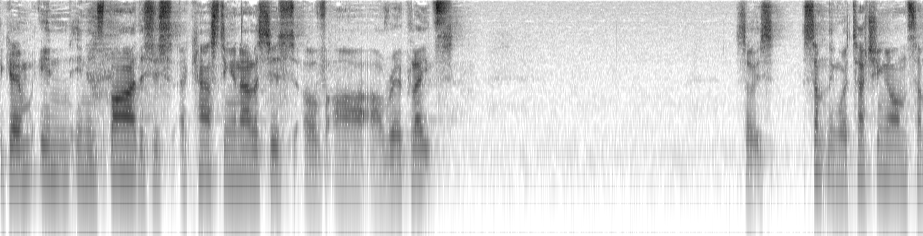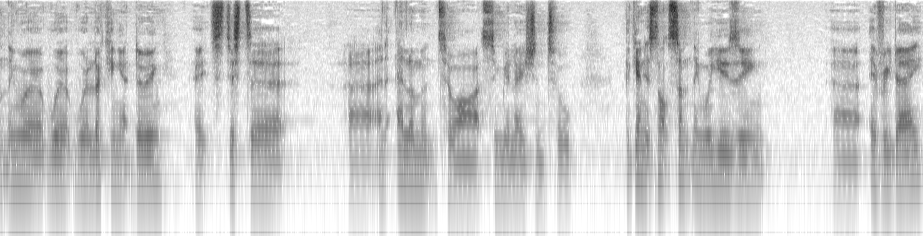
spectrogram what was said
Again, in, in Inspire, this is a casting analysis of our, our rear plates. So it's something we're touching on, something we're, we're, we're looking at doing. It's just a, uh, an element to our simulation tool. Again, it's not something we're using uh, every day,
